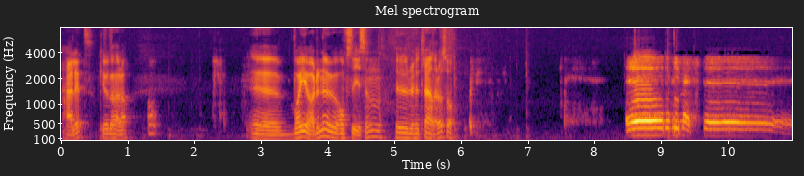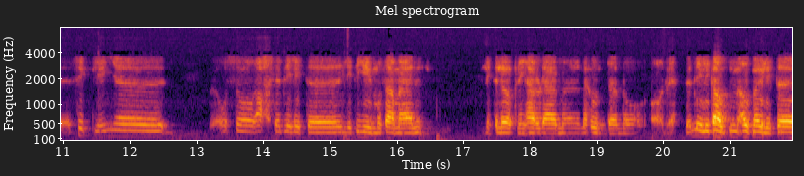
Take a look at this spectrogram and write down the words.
härligt. Kul att höra. Ja. Eh, vad gör du nu off-season? Hur, hur tränar du och så? Eh, det blir mest eh, cykling. Eh, och så, ja, det blir lite, lite gym och så här med lite löpning här och där med, med hunden. Och, ja, det, det blir lite allt, allt möjligt. Eh,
